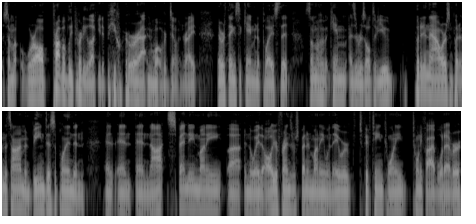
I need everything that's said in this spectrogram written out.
some we're all probably pretty lucky to be where we're at and what we're doing. Right? There were things that came into place that some of it came as a result of you put it in the hours and put it in the time and being disciplined and and and and not spending money uh, in the way that all your friends were spending money when they were 15 20 25 whatever.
